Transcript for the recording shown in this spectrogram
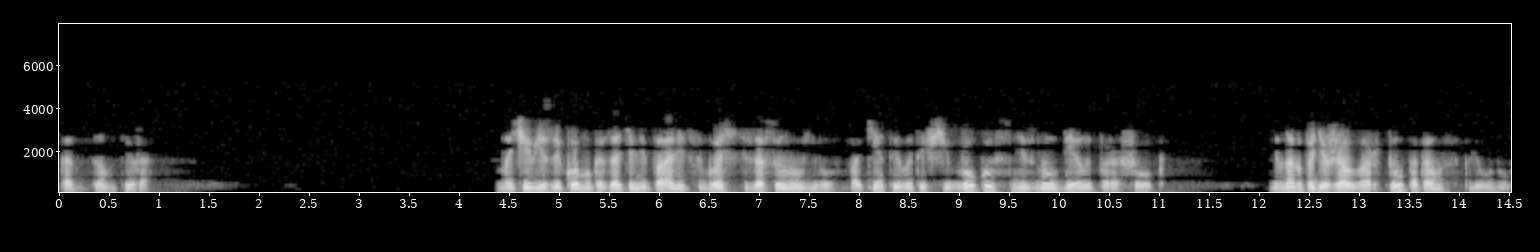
концом пера. Мочив языком указательный палец, гость засунул его в пакет и, вытащив руку, слезнул белый порошок. Немного подержал во рту, потом сплюнул.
